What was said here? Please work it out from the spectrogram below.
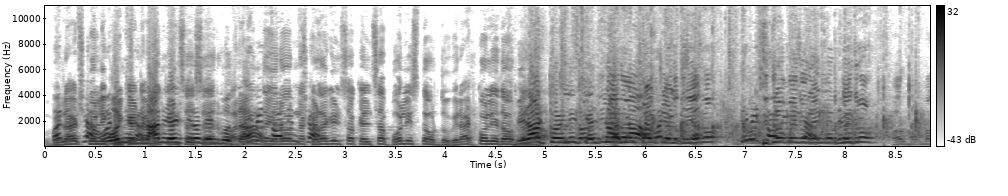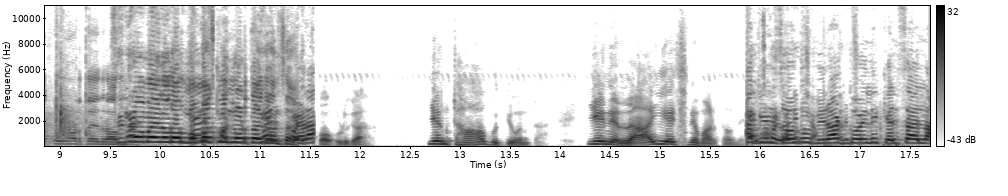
ವಿರಾಟ್ ಕೊಹ್ಲಿ ಕ್ರಿಕೆಟ್ ನಾನು ಹೇಳ್ತಿರೋದು ಏನು ಗೊತ್ತಾ? ಇರೋರನ್ನ ಕೆಳಗಿಳಿಸೋ ಕೆಲಸ ಪೊಲೀಸ್ ಪೊಲೀಸ್ನವ್ರದ್ದು ವಿರಾಟ್ ಕೊಹ್ಲಿ ದವ್ರದ್ದು ವಿರಾಟ್ ಕೊಹ್ಲಿ ಕೆಲಸ ಅಲ್ಲ. ಅಂತ ಹೇಳಿದ್ರು ಏನು? ಸಿದ್ದರಾಮಯ್ಯನವರು ಏನು ನೋಡ್ತಾ ಇದ್ರು? ಅವ್ರ ಮೊಮ್ಮಕ್ಕಳು ನೋಡ್ತಾ ಇದ್ರು ಸಿದ್ದರಾಮಯ್ಯನವರು ಅವ್ರ ಮೊಮ್ಮಕ್ಕಳು ನೋಡ್ತಾ ಇದ್ರು ಅಂತ. ಹುಡುಗ. ಎಂತ ಬುದ್ಧಿವಂತ. ಏನೆಲ್ಲ ಯೋಚನೆ ಮಾಡ್ತಾವನೆ? ವಿರಾಟ್ ಕೊಹ್ಲಿ ಕೆಲಸ ಇಲ್ಲ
